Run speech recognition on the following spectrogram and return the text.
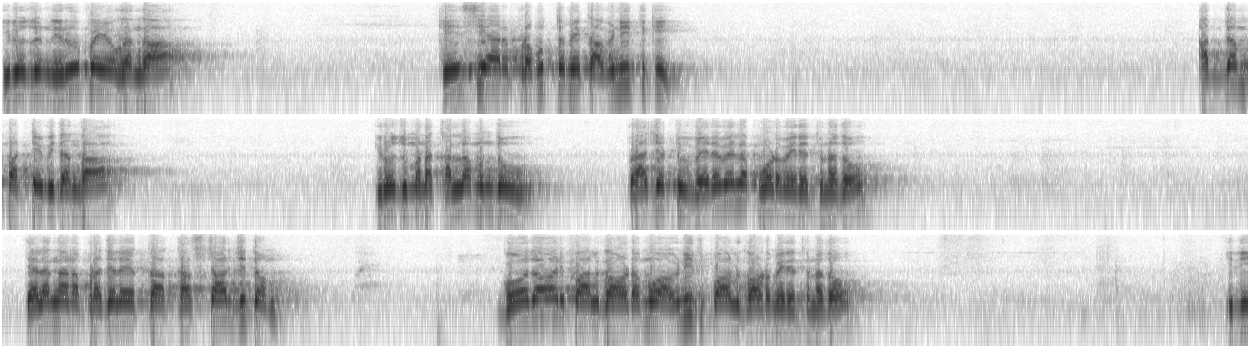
ఈరోజు నిరుపయోగంగా కేసీఆర్ ప్రభుత్వం యొక్క అవినీతికి అద్దం పట్టే విధంగా ఈరోజు మన కళ్ళ ముందు ప్రాజెక్టు వెరవెలపోవడం ఏదైతున్నదో తెలంగాణ ప్రజల యొక్క కష్టార్జితం గోదావరి పాలు కావడము అవినీతి పాలు కావడం ఏదైతున్నదో ఇది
